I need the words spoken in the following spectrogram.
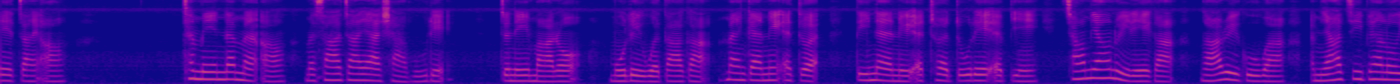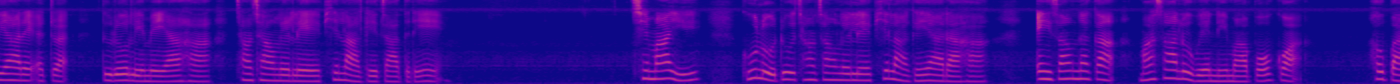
တဲ့တိုင်အောင်ထမင်းနက်မှန်အောင် မစားကြရရှာဘူးတဲ့ ဒီနေ့မှာတော့မိုးလေဝသကမှန်ကန်တဲ့အတွက်တီးနှံတွေအထွက်တိုးတဲ့အပြင်ချောင်းမြောင်းတွေတဲကငါးတွေကိုပါအများကြီးဖမ်းလို့ရတဲ့အတွက်သူတို့လေမယားဟာချောင်းချောင်းလဲလဲဖြစ်လာခဲ့ကြတဲ့ချင်းမကြီးခုလိုတို့ချောင်းချောင်းလဲလဲဖြစ်လာခဲ့ရတာဟာအိမ်ဆောင်နှက်ကမဆားလို့ပဲနေမှာပေါ့ကွာဟုတ်ပါ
